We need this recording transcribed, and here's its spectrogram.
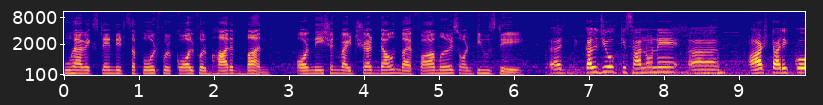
who have extended support for call for Bharat Bandh or nationwide shutdown by farmers on Tuesday. कल जो किसानों ने आठ तारीख को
